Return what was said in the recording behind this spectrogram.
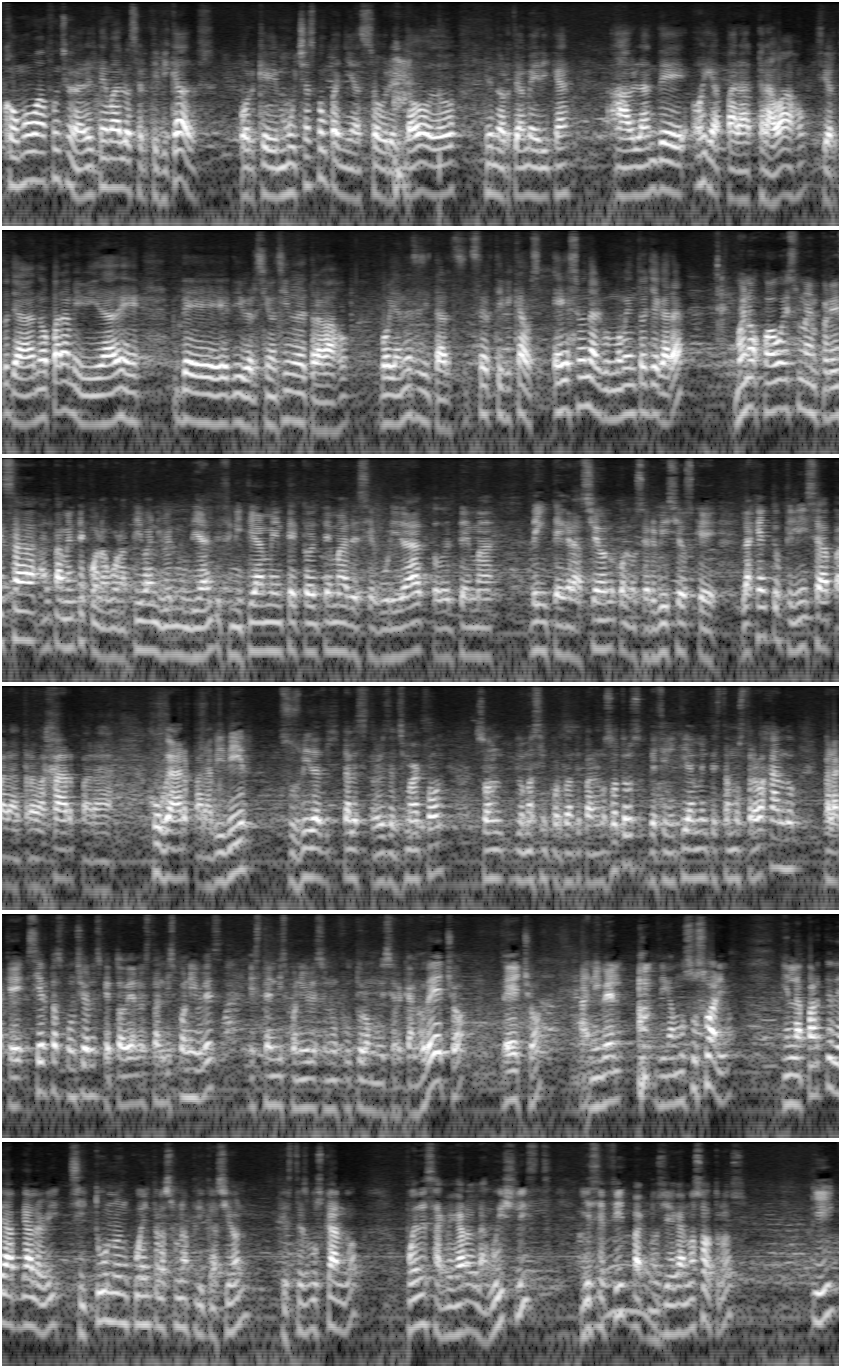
cómo va a funcionar el tema de los certificados. Porque muchas compañías, sobre todo de Norteamérica, hablan de, oiga, para trabajo, ¿cierto? Ya no para mi vida de, de diversión, sino de trabajo voy a necesitar certificados. ¿Eso en algún momento llegará? Bueno, Huawei es una empresa altamente colaborativa a nivel mundial. Definitivamente todo el tema de seguridad, todo el tema de integración con los servicios que la gente utiliza para trabajar, para jugar, para vivir sus vidas digitales a través del smartphone son lo más importante para nosotros. Definitivamente estamos trabajando para que ciertas funciones que todavía no están disponibles estén disponibles en un futuro muy cercano. De hecho, de hecho, a nivel, digamos, usuario, en la parte de App Gallery, si tú no encuentras una aplicación que estés buscando, puedes agregarla a la wishlist y ese feedback nos llega a nosotros y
